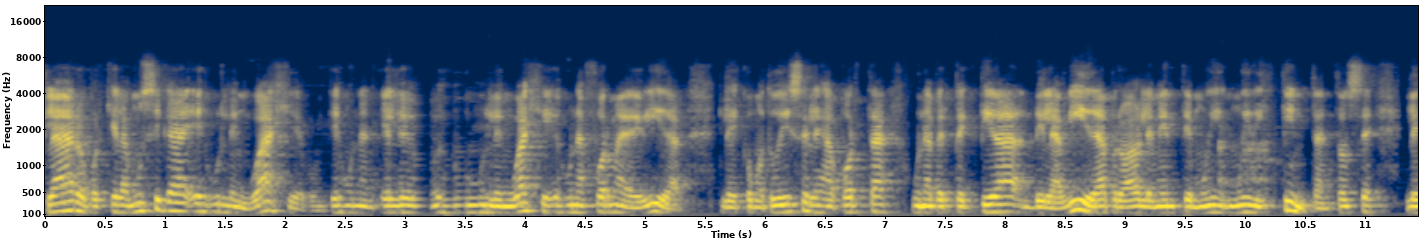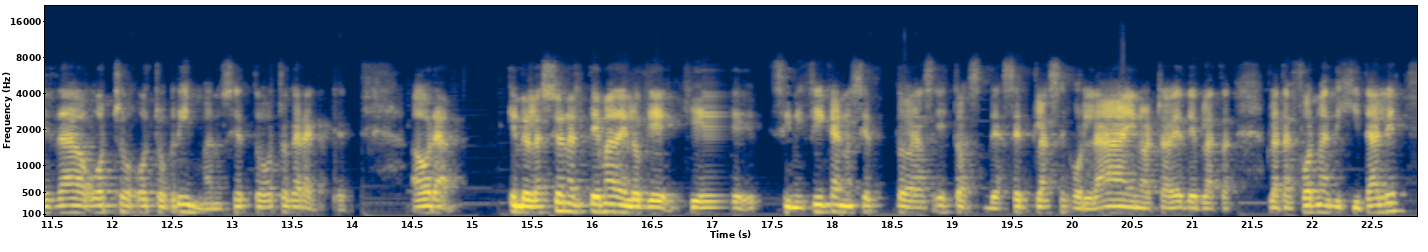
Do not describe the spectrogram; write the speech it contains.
Claro, porque la música es un lenguaje, es, una, es, un lenguaje, es una forma de vida. Les, como tú dices, les aporta una perspectiva de la vida probablemente muy, muy distinta. Entonces les da otro, otro prisma, ¿no es cierto? Otro carácter. Ahora, en relación al tema de lo que, significa, ¿no es cierto?, esto de hacer clases online o a través de plataformas digitales,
